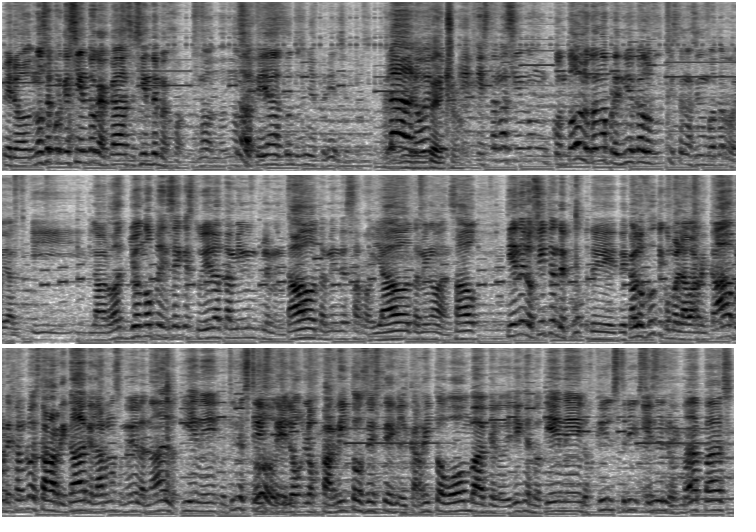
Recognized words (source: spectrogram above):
pero no sé por qué siento que acá se siente mejor. No, no, no No, sé. que ya cuántos años de experiencia, pues. Claro, es De que, hecho. eh, están haciendo un, con todo lo que han aprendido de Call of Duty están haciendo un Battle Royale. Y la verdad yo no pensé que estuviera tan bien implementado, también desarrollado, también avanzado. Tiene los ítems de, de, de Call of Duty como la barricada, por ejemplo, esta barricada que el arma en medio de la nada lo tiene. Lo tienes todo. Este, lo- los carritos, este, el carrito bomba que lo diriges lo tiene. Los killstreaks, Este. tienen los mapas,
